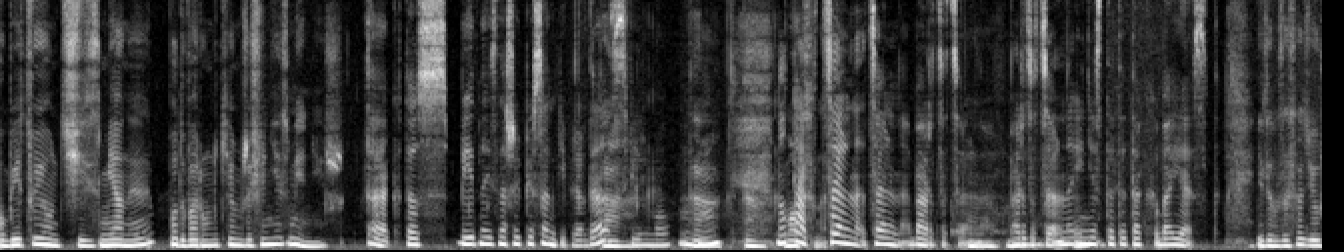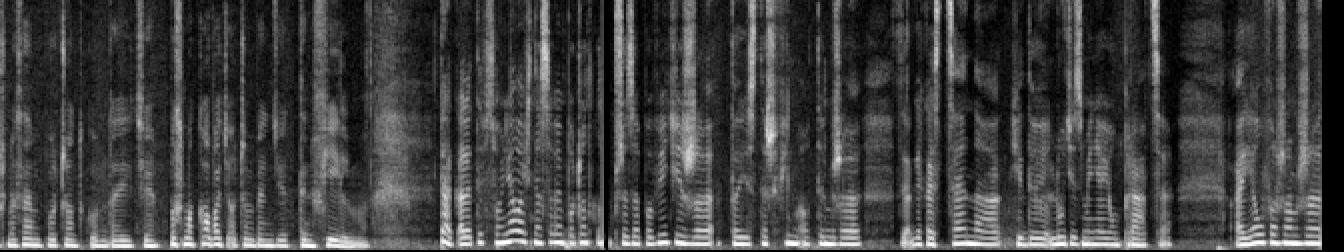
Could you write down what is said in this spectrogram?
Obiecują ci zmiany pod warunkiem, że się nie zmienisz. Tak, to z jednej z naszej piosenki, prawda? Tak, z filmu. Tak, Mhm. tak. No mocne. tak, celne, celne, bardzo celne, Mhm. bardzo celne i niestety tak chyba jest. I to w zasadzie już na samym początku dajecie posmakować, o czym będzie ten film. Tak, ale ty wspomniałaś na samym początku przy zapowiedzi, że to jest też film o tym, że jaka jest cena, kiedy ludzie zmieniają pracę. A ja uważam, że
